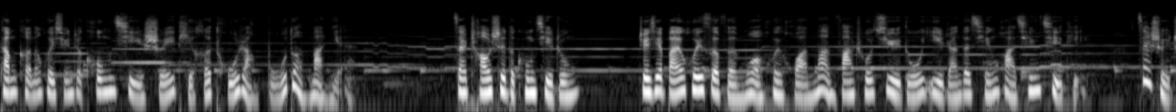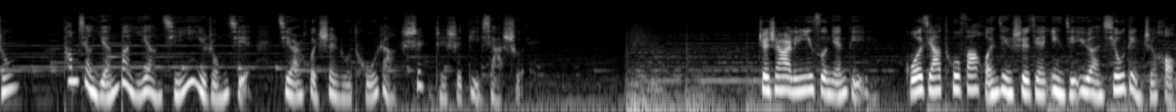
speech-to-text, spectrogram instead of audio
它们可能会循着空气、水体和土壤不断蔓延，在潮湿的空气中，这些白灰色粉末会缓慢发出剧毒易燃的氰化氢气体；在水中，它们像盐巴一样极易溶解，继而会渗入土壤，甚至是地下水。这是二零一四年底。国家突发环境事件应急预案修订之后，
